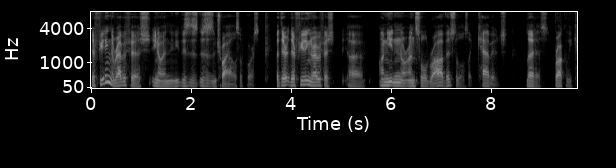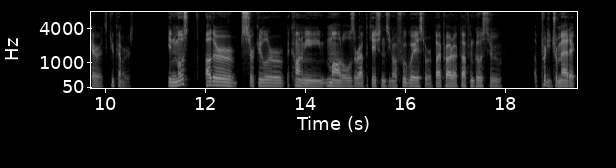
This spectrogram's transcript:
they're feeding the rabbitfish. You know, and this is this is in trials, of course, but they're they're feeding the rabbitfish uh, uneaten or unsold raw vegetables like cabbage, lettuce, broccoli, carrots, cucumbers. In most other circular economy models or applications, you know, food waste or a byproduct often goes through a pretty dramatic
